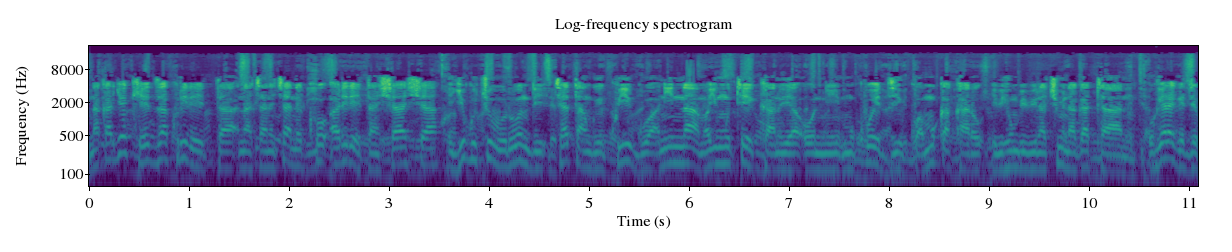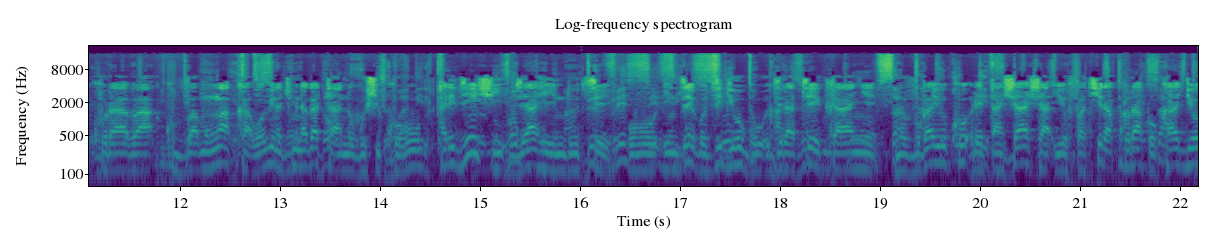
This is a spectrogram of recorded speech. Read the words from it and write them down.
na karyo keza kuri leta na cyane cyane ko ari leta nshasha igihugu cy'u Burundi cyatanguye kwigwa n'inama y'umutekano ya ONU mu kwezi kwa mukakaro ibihumbi cumi na gatanu ugerageje kuraba kuva mu mwaka wa cumi na gatanu gushika ubu hari byinshi byahindutse ubu inzego z'igihugu ziratekanye novuga yuko leta nshasha yofatira kuri ako karyo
